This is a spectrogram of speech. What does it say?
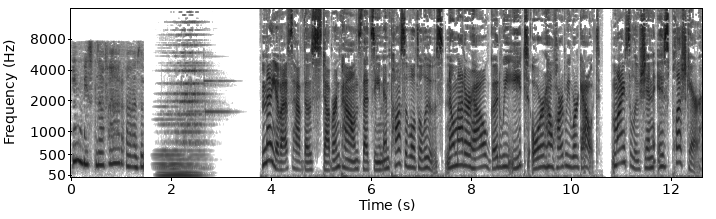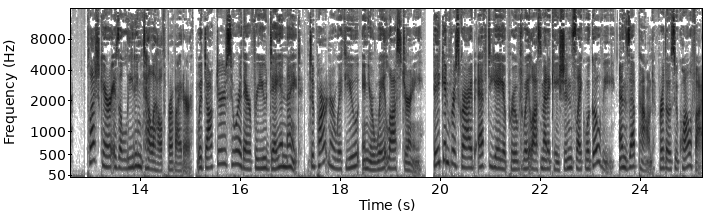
این بیست نفر اعضا Many of us have those stubborn pounds that seem impossible to lose, no matter how good we eat or how hard we work out. My solution is PlushCare. PlushCare is a leading telehealth provider with doctors who are there for you day and night to partner with you in your weight loss journey. They can prescribe FDA-approved weight loss medications like Wagovi and Zepbound for those who qualify.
